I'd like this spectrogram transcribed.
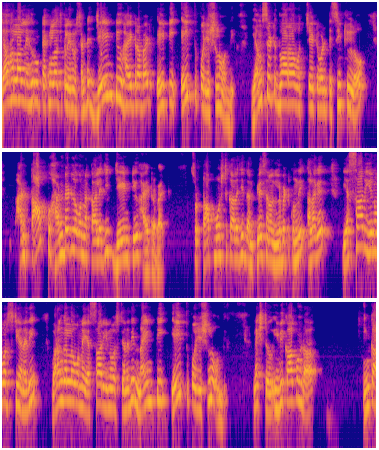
జవహర్లాల్ నెహ్రూ టెక్నాలజికల్ యూనివర్సిటీ అంటే జేఎన్టీ హైదరాబాద్ ఎయిటీ ఎయిత్ పొజిషన్లో ఉంది. ఎంసెట్ ద్వారా వచ్చేటువంటి సీట్లలో అండ్ టాప్ హండ్రెడ్లో ఉన్న college JNT Hyderabad so top most college దాని ప్లేస్ అలా నిలబెట్టుకుంది. అలాగే ఎస్ఆర్ యూనివర్సిటీ అనేది వరంగల్లో ఉన్న ఎస్ఆర్ యూనివర్సిటీ అనేది నైంటీ ఎయిత్ పొజిషన్లో ఉంది. నెక్స్ట్ ఇవి కాకుండా ఇంకా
